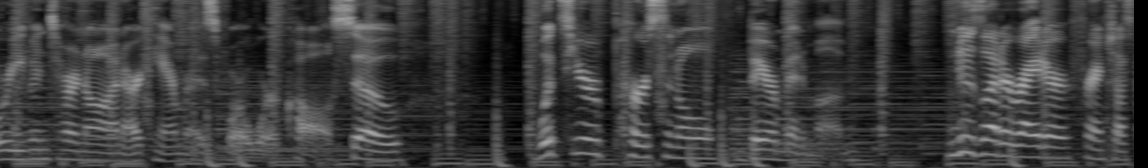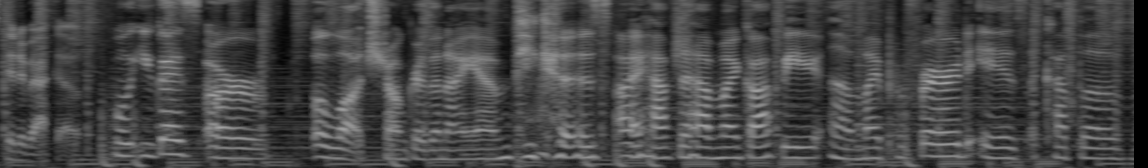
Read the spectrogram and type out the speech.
or even turn on our cameras for a work call. So, what's your personal bare minimum? Newsletter writer Francesca Dabecco. Well, you guys are a lot stronger than I am because I have to have my coffee. Uh, my preferred is a cup of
